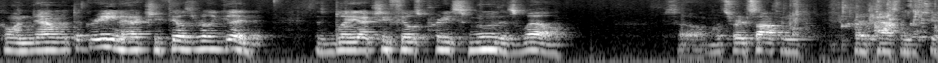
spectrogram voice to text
Going down with the green, it actually feels really good. This blade actually feels pretty smooth as well. So let's rinse off and pass number two.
